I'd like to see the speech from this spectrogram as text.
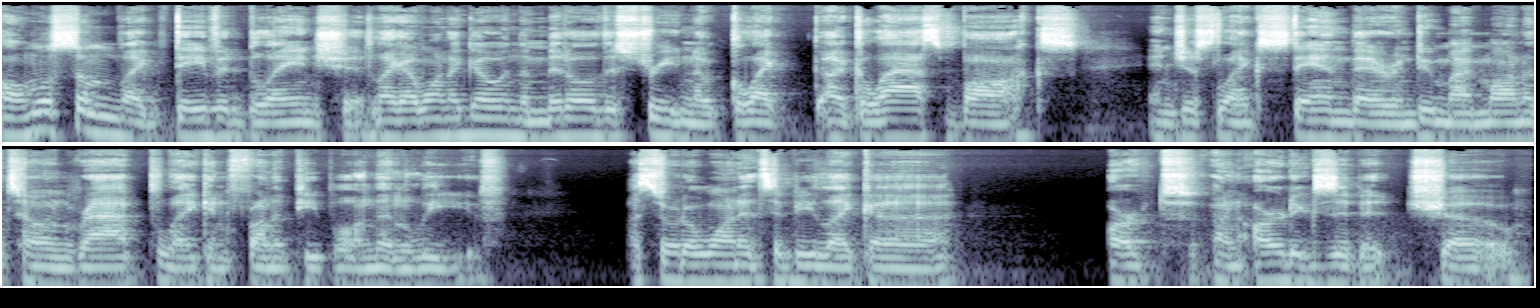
almost some like David Blaine shit. Like I want to go in the middle of the street in a like a glass box and just like stand there and do my monotone rap like in front of people and then leave. I sort of want it to be like a art an art exhibit show.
